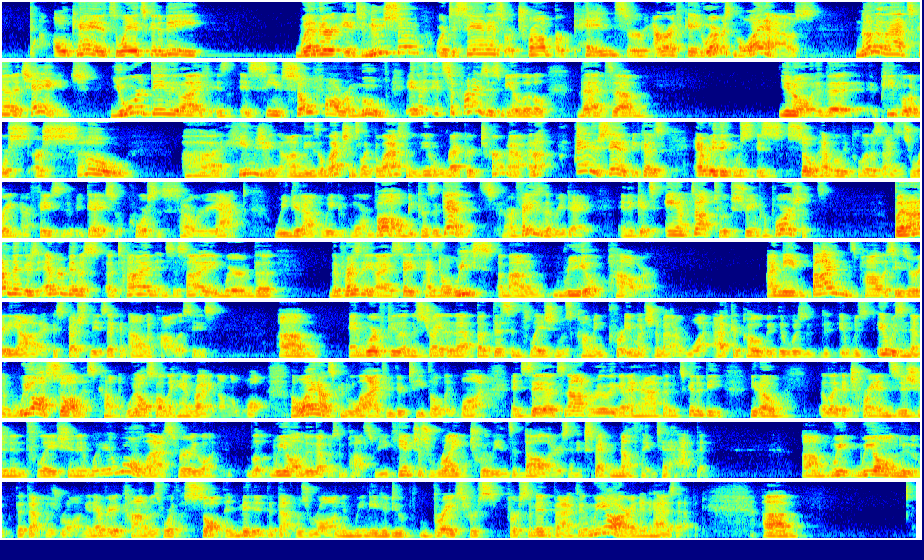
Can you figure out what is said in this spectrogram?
okay, it's the way it's going to be. Whether it's Newsom or DeSantis or Trump or Pence or RFK, whoever's in the White House, none of that's going to change. Your daily life is, is seems so far removed. It, it surprises me a little that um, you know the people are are so uh, hinging on these elections, like the last one. You know, record turnout, and I, I understand it because everything was is so heavily politicized. It's right in our faces every day. So of course, this is how we react we get out and we get more involved because, again, it's in our faces every day and it gets amped up to extreme proportions. But I don't think there's ever been a, a time in society where the, the President of the United States has the least amount of real power. I mean, Biden's policies are idiotic, especially his economic policies. Um, and we're feeling the strain of that. But this inflation was coming pretty much no matter what. After COVID, there was it was it was inevitable. We all saw this coming. We all saw the handwriting on the wall. The White House can lie through their teeth all they want and say it's not really going to happen. It's going to be you know like a transition inflation. It, it won't last very long. Look, we all knew that was impossible. You can't just write trillions of dollars and expect nothing to happen. Um, we, we all knew that that was wrong, and every economist worth of salt admitted that that was wrong, and we needed to brace for, for some impact, and we are, and it has happened. Um,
